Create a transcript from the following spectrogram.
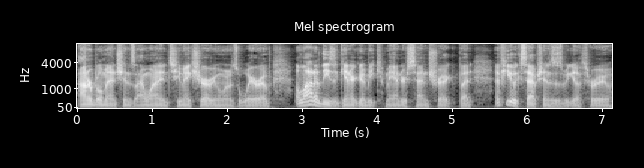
honorable mentions I wanted to make sure everyone was aware of. A lot of these, again, are going to be commander centric, but a few exceptions as we go through.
